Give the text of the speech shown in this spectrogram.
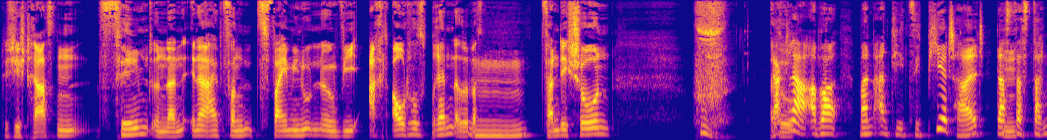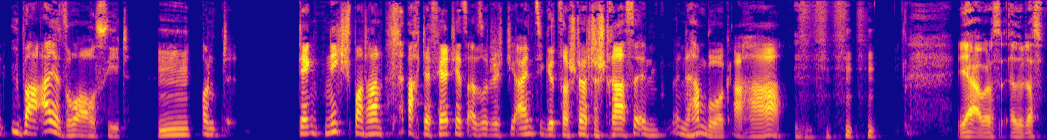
durch die Straßen filmt und dann innerhalb von zwei Minuten irgendwie acht Autos brennen. Also das Mhm. fand ich schon. Puh, Ja also, klar, aber man antizipiert halt, dass Mhm. das dann überall so aussieht. mh, Und denkt nicht spontan, ach, der fährt jetzt also durch die einzige zerstörte Straße in, in Hamburg. Aha. Ja, aber das, also das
